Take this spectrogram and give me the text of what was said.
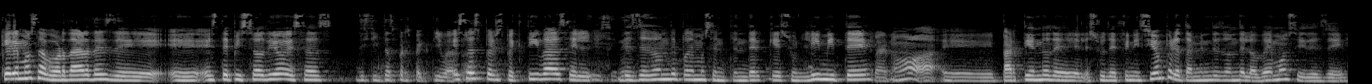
queremos abordar desde eh, este episodio esas Distintas perspectivas. ¿no? esas perspectivas, el desde dónde podemos entender qué es un límite, Claro. ¿no? Ah, Eh, partiendo de su definición, pero también de dónde lo vemos y desde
